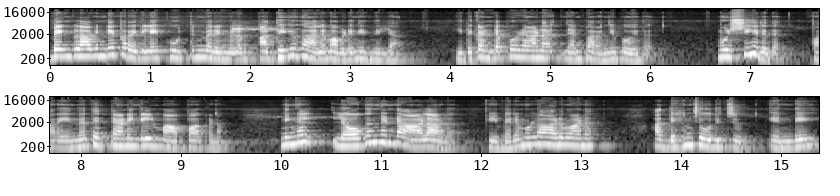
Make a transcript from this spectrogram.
ബംഗ്ലാവിന്റെ പിറകിലെ കൂറ്റൻ മരങ്ങളും അധികകാലം അവിടെ നിന്നില്ല. ഇത് കണ്ടപ്പോഴാണ് ഞാൻ പറഞ്ഞു പോയത്. മുഷിയരുത്. പറയുന്നത് തെറ്റാണെങ്കിൽ മാപ്പാക്കണം. നിങ്ങൾ ലോകം കണ്ട ആളാണ്. വിവരമുള്ള ആളുമാണ്. അദ്ദേഹം ചോദിച്ചു എന്തേ?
